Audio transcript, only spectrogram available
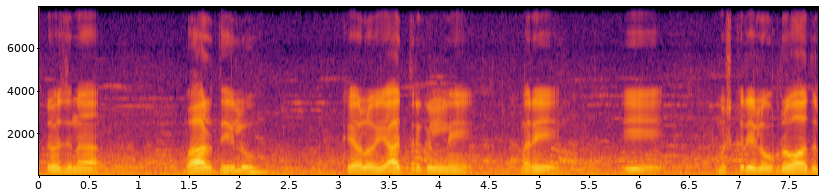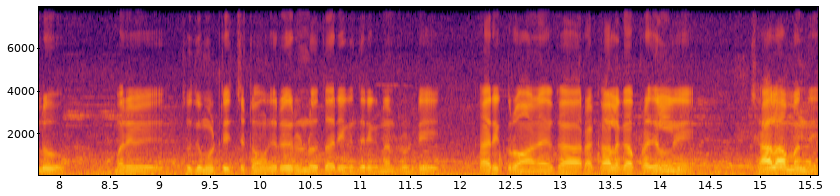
ఈ రోజున భారతీయులు కేవలం యాత్రికుల్ని మరి ఈ ముష్కరీలు ఉగ్రవాదులు మరి తుదిముట్టించటం ఇరవై రెండవ తారీఖు జరిగినటువంటి కార్యక్రమం అనేక రకాలుగా ప్రజల్ని చాలామంది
